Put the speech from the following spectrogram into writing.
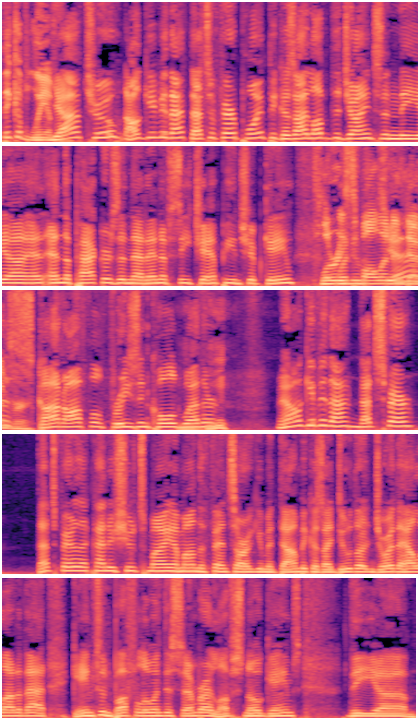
Think of Lambeau. yeah, true. I'll give you that. That's a fair point because I love the Giants and the uh, and, and the Packers in that NFC Championship game. Flurries When- falling in yes, Denver. Mm-hmm. God awful, freezing cold weather. Yeah, I'll give you that. That's fair. That's fair. That kind of shoots my I'm on the fence argument down because I do enjoy the hell out of that. Games in Buffalo in December. I love snow games. The um,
